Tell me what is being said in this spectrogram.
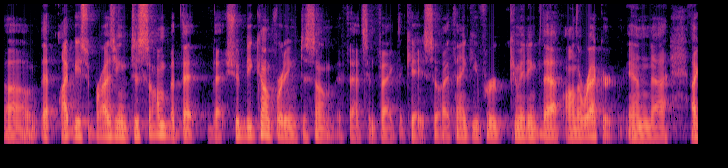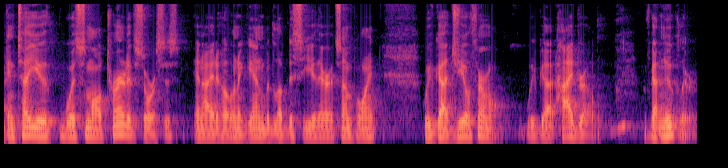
uh, that might be surprising to some, but that that should be comforting to some if that's in fact the case. So I thank you for committing to that on the record. And uh, I can tell you with some alternative sources in Idaho, and again, would love to see you there at some point. We've got geothermal, we've got hydro, we've got nuclear.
